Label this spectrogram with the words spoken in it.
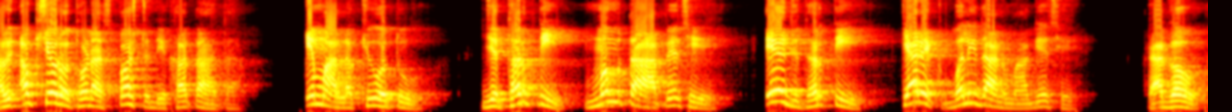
હવે અક્ષરો થોડા સ્પષ્ટ દેખાતા હતા. એમાં લખ્યું હતું, જે ધરતી મમતા આપે છે, એ જ ધરતી ક્યારેક બલિદાન માગે છે. રાઘવ,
